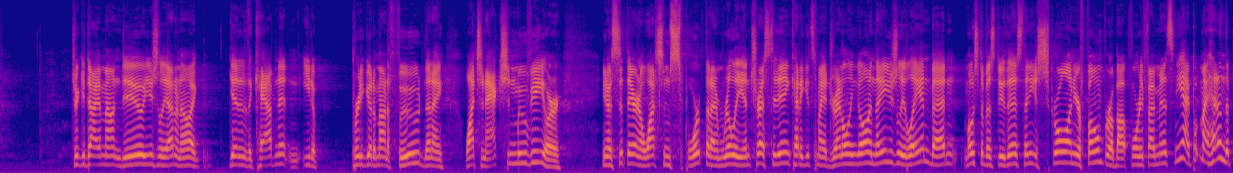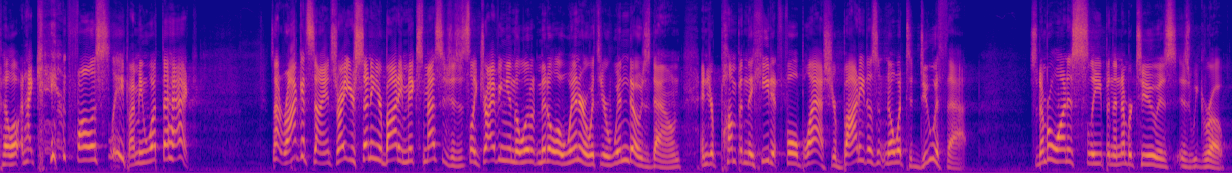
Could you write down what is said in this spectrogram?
drink a Diet Mountain Dew. Usually, I don't know, I get into the cabinet and eat a pretty good amount of food. Then I watch an action movie or you know, sit there and I watch some sport that I'm really interested in, kind of gets my adrenaline going. Then I usually lay in bed. Most of us do this. Then you scroll on your phone for about 45 minutes. And yeah, I put my head on the pillow and I can't fall asleep. I mean, what the heck? It's not rocket science, right? You're sending your body mixed messages. It's like driving in the middle of winter with your windows down and you're pumping the heat at full blast. Your body doesn't know what to do with that. So, number one is sleep, and then number two is, is we grow.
